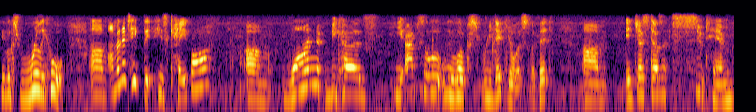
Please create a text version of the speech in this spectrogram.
he looks really cool. Um, I'm to take the, his cape off. Um, one, because he absolutely looks ridiculous with it. Um, it just doesn't suit him.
